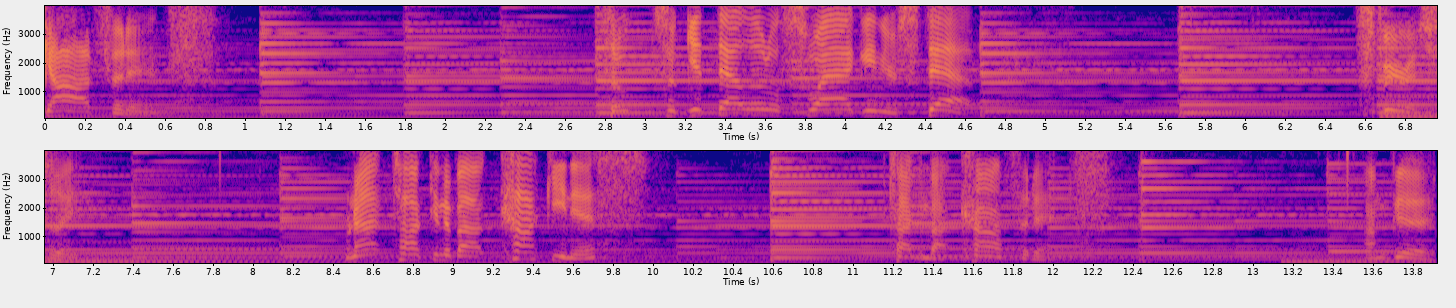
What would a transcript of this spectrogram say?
Confidence. So, so get that little swag in your step spiritually. We're not talking about cockiness, we're talking about confidence. I'm good.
